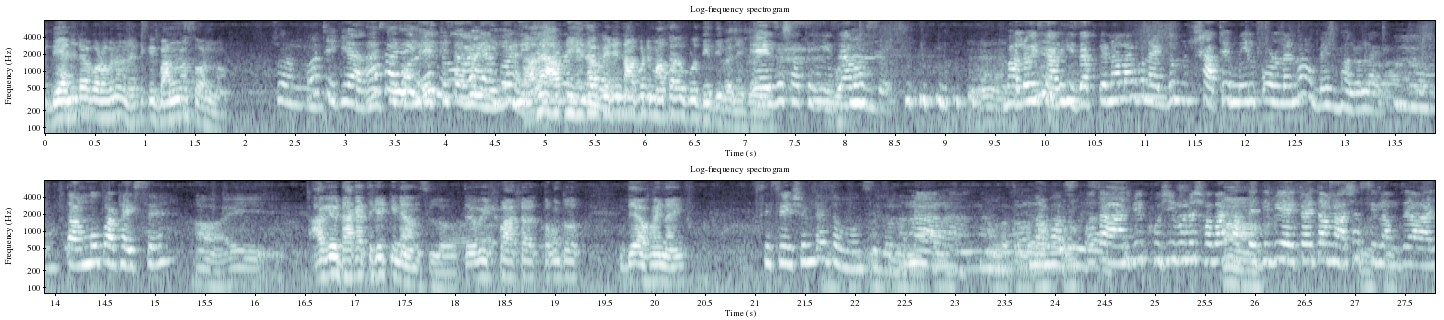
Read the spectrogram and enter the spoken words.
বিয়ানিটা বড় হবে না? এটা কি বান্ন সোয়ান্ন? আচ্ছা, আপনি পেটে না করে মাথার উপর দিয়ে দিবেন। এই যে সাথে হিজাব আছে। ভালো হয়েছে আর হিজাব কেনা লাগবে না একদম সাথে মিল পড়লে না বেশ ভালো লাগে। তা আম্মু পাঠাইছে। হ্যাঁ, এই আগে ঢাকা থেকে কিনে আনছিল তো ওই সময় আসা তখন তো দেয়া হয় নাই। সিচুয়েশনটাই তো মন ছিল না। না, না, না। আল্লাহ তাআলা না, মাফ ভালো করুন। ও তো আসবি খুশি মনে সবার হ্যাঁ। হাতে দিবি এটাই তো আমরা আশা ছিলাম যে আজ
